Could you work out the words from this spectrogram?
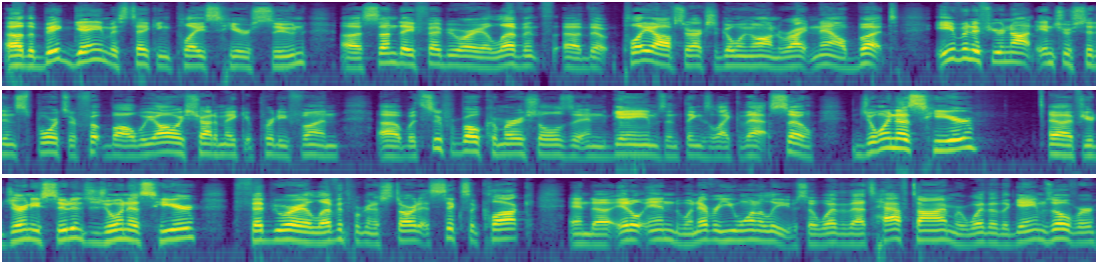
Uh, the big game is taking place here soon, uh, Sunday, February 11th. Uh, the playoffs are actually going on right now, but even if you're not interested in sports or football, we always try to make it pretty fun uh, with Super Bowl commercials and games and things like that. So join us here uh, if you're Journey students, join us here February 11th. We're going to start at 6 o'clock and uh, it'll end whenever you want to leave. So, whether that's halftime or whether the game's over,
